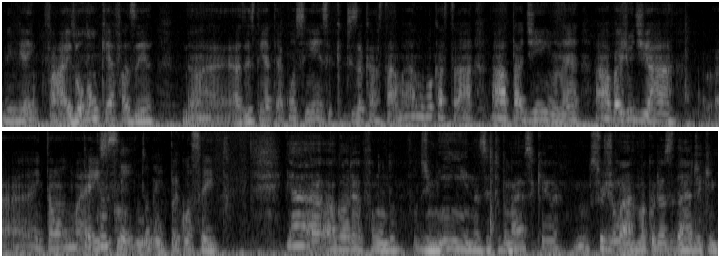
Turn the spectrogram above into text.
ninguém faz ou não quer fazer. Ah, às vezes tem até a consciência que precisa castrar, mas ah, não vou castrar, ah, tadinho, né, ah, vai judiar. Ah, então é isso que o, Preconceito, o- né? o preconceito. E a- agora, falando, falando de Minas e tudo mais, que surgiu uma, uma curiosidade aqui.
